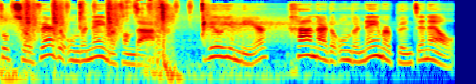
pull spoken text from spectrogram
Tot zover de ondernemer vandaag. Wil je meer? Ga naar deondernemer.nl.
